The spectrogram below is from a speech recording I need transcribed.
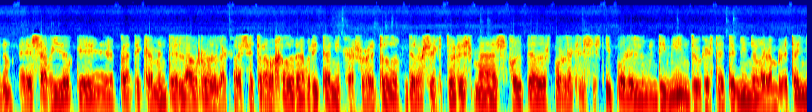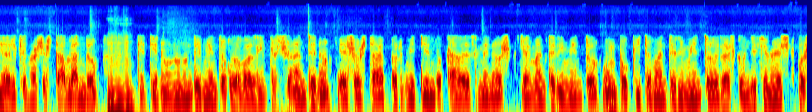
¿no? He sabido que eh, prácticamente el ahorro de la clase trabajadora británica, sobre todo de los sectores más golpeados por la crisis y por el hundimiento que está teniendo Gran Bretaña, del que nos está hablando, que tiene un hundimiento global impresionante, ¿no? Eso está permitiendo cada vez menos el mantenimiento, un poquito mantenimiento de las condiciones, pues,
